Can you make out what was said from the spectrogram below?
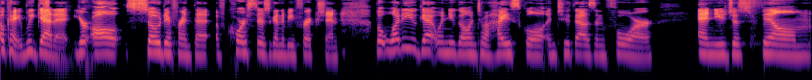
okay we get it you're all so different that of course there's going to be friction but what do you get when you go into a high school in 2004 and you just film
